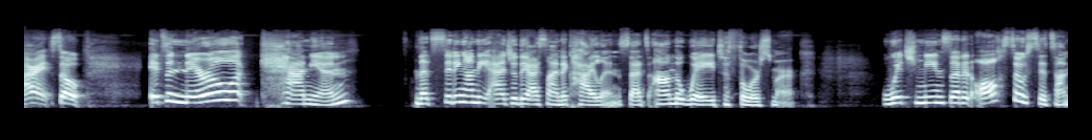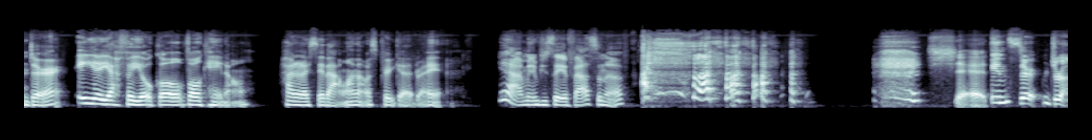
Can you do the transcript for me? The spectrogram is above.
All right, so it's a narrow canyon that's sitting on the edge of the Icelandic highlands that's on the way to Thorsmörk. which means that it also sits under Eyjafjallajökull volcano. How did I say that one? That was pretty good, right? Yeah, I mean, if you say it fast enough. Shit. Insert drum.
